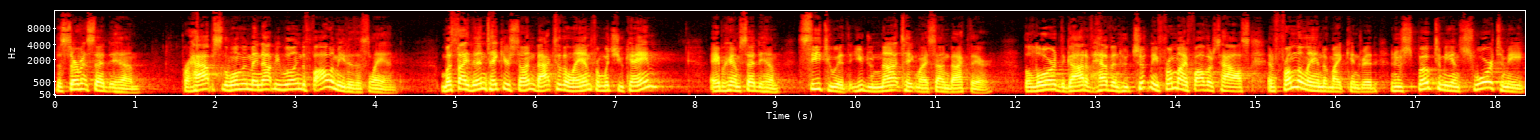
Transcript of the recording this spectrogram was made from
The servant said to him, Perhaps the woman may not be willing to follow me to this land. Must I then take your son back to the land from which you came? Abraham said to him, See to it that you do not take my son back there. The Lord, the God of heaven, who took me from my father's house and from the land of my kindred, and who spoke to me and swore to me,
